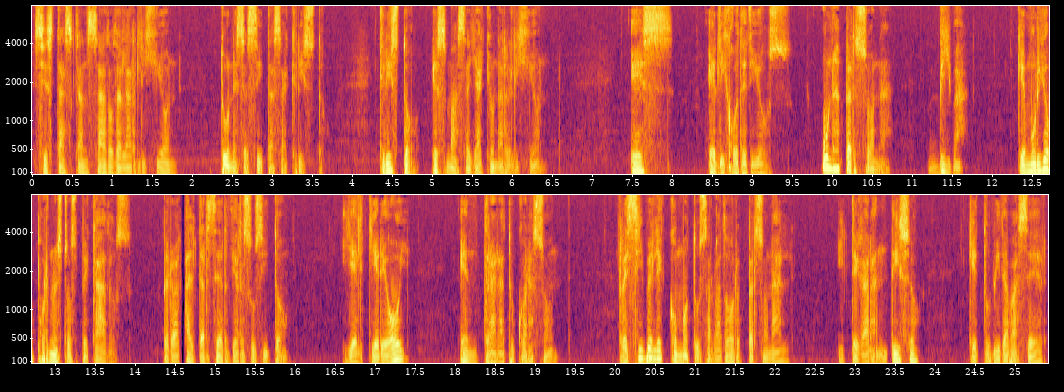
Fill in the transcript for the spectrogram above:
si estás cansado de la religión, tú necesitas a Cristo. Cristo es más allá que una religión. Es el Hijo de Dios, una persona viva que murió por nuestros pecados, pero al tercer día resucitó. Y Él quiere hoy entrar a tu corazón. Recíbele como tu Salvador personal y te garantizo que tu vida va a ser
